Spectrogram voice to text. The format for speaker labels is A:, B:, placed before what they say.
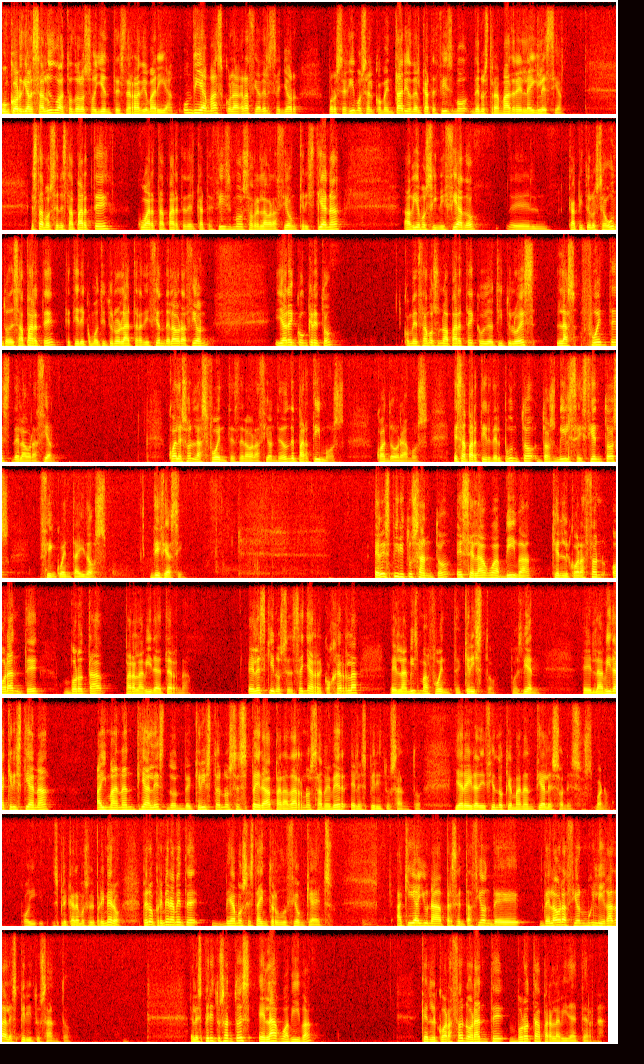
A: Un cordial saludo a todos los oyentes de Radio María. Un día más, con la gracia del Señor, proseguimos el comentario del catecismo de nuestra Madre la Iglesia. Estamos en esta parte, cuarta parte del catecismo, sobre la oración cristiana. Habíamos iniciado el capítulo segundo de esa parte, que tiene como título La tradición de la oración, y ahora en concreto comenzamos una parte cuyo título es Las fuentes de la oración cuáles son las fuentes de la oración, de dónde partimos cuando oramos. Es a partir del punto 2652. Dice así. El Espíritu Santo es el agua viva que en el corazón orante brota para la vida eterna. Él es quien nos enseña a recogerla en la misma fuente, Cristo. Pues bien, en la vida cristiana hay manantiales donde Cristo nos espera para darnos a beber el Espíritu Santo. Y ahora irá diciendo qué manantiales son esos. Bueno, hoy explicaremos el primero, pero primeramente veamos esta introducción que ha hecho. Aquí hay una presentación de, de la oración muy ligada al Espíritu Santo. El Espíritu Santo es el agua viva que en el corazón orante brota para la vida eterna.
